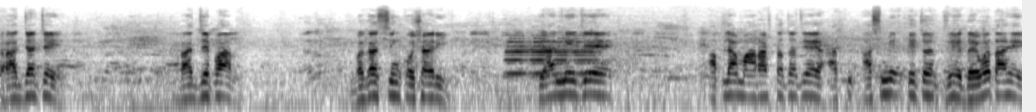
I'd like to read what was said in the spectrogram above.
राज्याचे राज्यपाल भगतसिंग कोश्यारी यांनी जे आपल्या महाराष्ट्राचं जे आत्म- अस्मितेचं जे दैवत आहे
